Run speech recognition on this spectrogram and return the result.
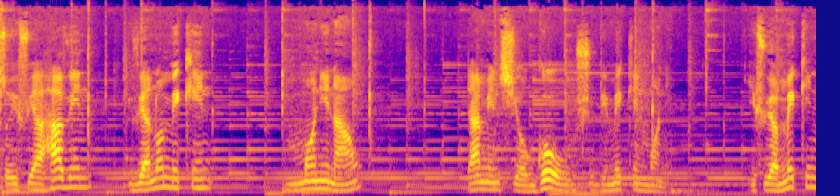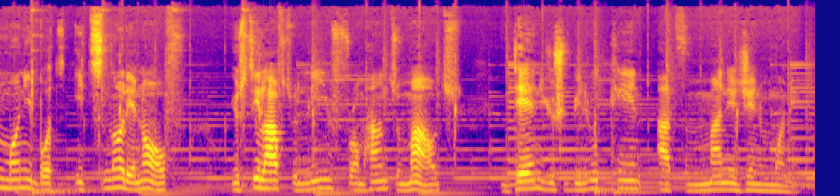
So if you are having, if you are not making money now, that means your goal should be making money. If you are making money but it's not enough, you still have to live from hand to mouth, then you should be looking at managing money.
